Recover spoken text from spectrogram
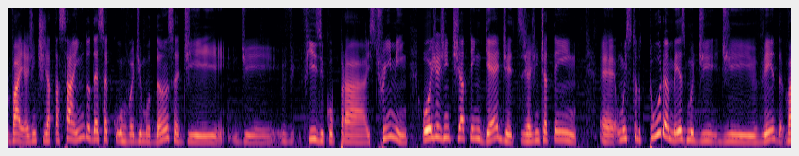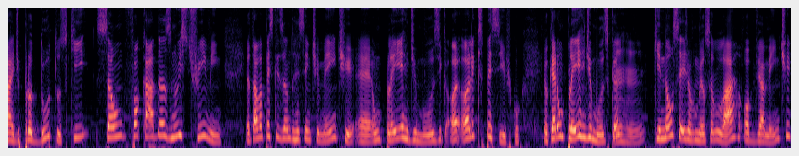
vai, a gente já está saindo dessa curva de mudança de, de físico para streaming. Hoje a gente já tem gadgets, a gente já tem é, uma estrutura mesmo de, de venda, vai, de produtos que são focadas no streaming. Eu estava pesquisando recentemente é, um player de música, olha, olha, que específico. Eu quero um player de música uhum. que não seja o meu celular, obviamente,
